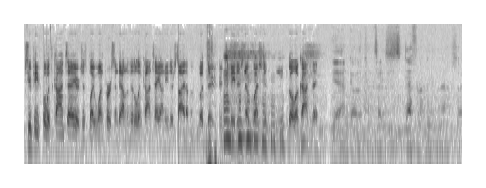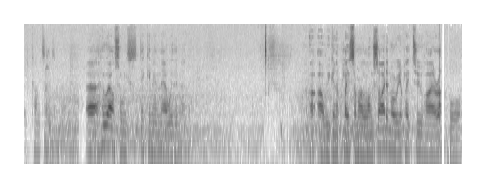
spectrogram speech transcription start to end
two people with Kante or just play one person down the middle and Kante on either side of them? But there, to me, there's no question. N'Golo Kante. Yeah, N'Golo Kante's definitely in there. So Kante's in there. Uh, who else are we sticking in there with him then? Are, we going to play someone alongside him, or are we going to play two higher up? Or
